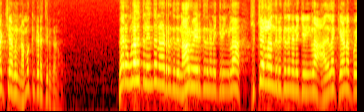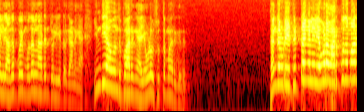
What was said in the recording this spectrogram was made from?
ஆட்சியாளர்கள் நமக்கு கிடைச்சிருக்கணும். வேற உலகத்துல எந்த நாடு இருக்குது? நார்வே இருக்குதுன்னு நினைக்கிறீங்களா? சுவிட்சர்லாந்து இருக்குதுன்னு நினைக்கிறீங்களா? அதெல்லாம் கேன பயிலுக்கு அதை போய் முதல் நாடுன்னு சொல்லிட்டு இருக்கானுங்க. இந்தியா வந்து பாருங்க எவ்வளவு சுத்தமா இருக்குது. தங்களுடைய திட்டங்களில் எவ்வளவு அற்புதமான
